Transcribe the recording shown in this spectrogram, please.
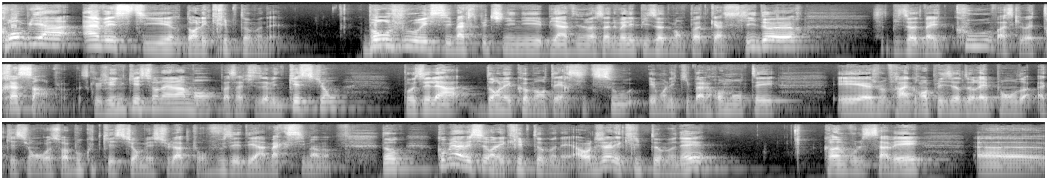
Combien investir dans les crypto-monnaies? Bonjour, ici Max Puccinini et bienvenue dans un nouvel épisode de mon podcast Leader. Cet épisode va être court parce qu'il va être très simple. Parce que j'ai une question dernièrement. Parce que si vous avez une question, posez-la dans les commentaires ci-dessous et mon équipe va le remonter. Et euh, je me ferai un grand plaisir de répondre à questions. On reçoit beaucoup de questions, mais je suis là pour vous aider un maximum. Donc, combien investir dans les crypto-monnaies? Alors déjà, les crypto-monnaies, comme vous le savez, euh,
